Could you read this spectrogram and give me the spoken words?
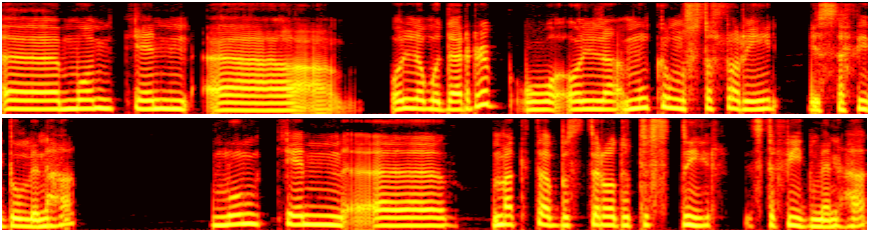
آه ممكن آه قلنا مدرب وقلنا ممكن مستشارين يستفيدوا منها. ممكن آه مكتب استيراد وتصدير يستفيد منها.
